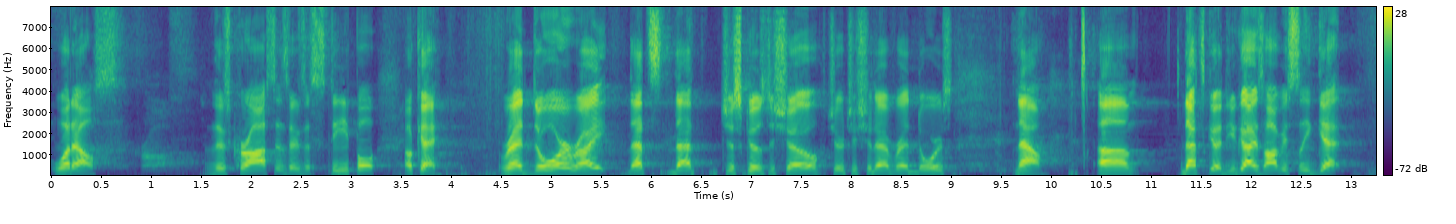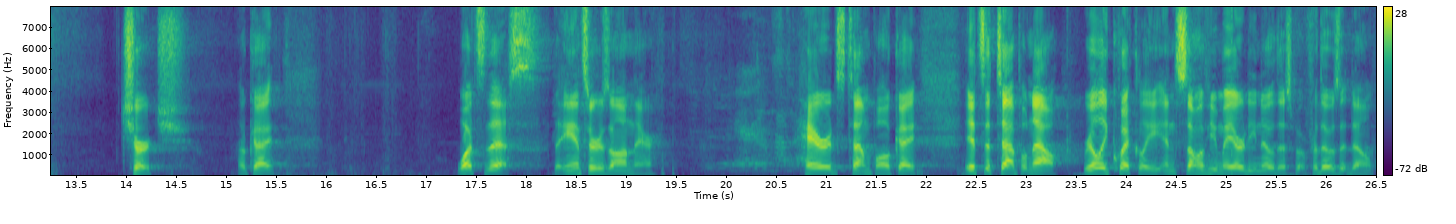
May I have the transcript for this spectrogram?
what else? Cross. There's crosses. There's a steeple. Okay, red door, right? That's that just goes to show churches should have red doors. Now, um, that's good. You guys obviously get church, okay? What's this? The answer is on there. Herod's temple, okay? It's a temple. Now, really quickly, and some of you may already know this, but for those that don't,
